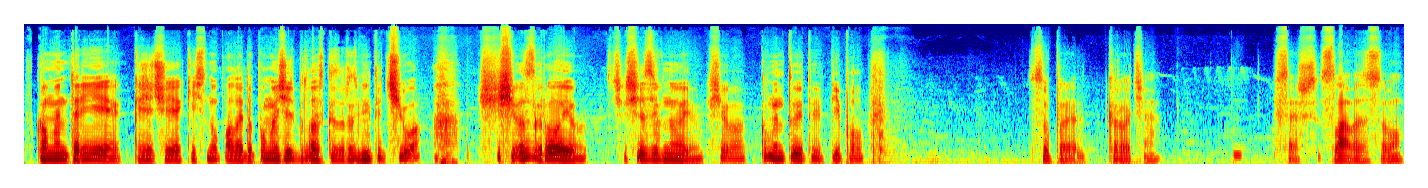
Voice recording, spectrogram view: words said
в коментарі, кажіть, що я якийсь нуб, але допоможіть, будь ласка, зрозуміти, що? Що з грою? Що, що зі мною? Що? Коментуйте, people. Супер. Коротше. Все ж, слава ЗСУ.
